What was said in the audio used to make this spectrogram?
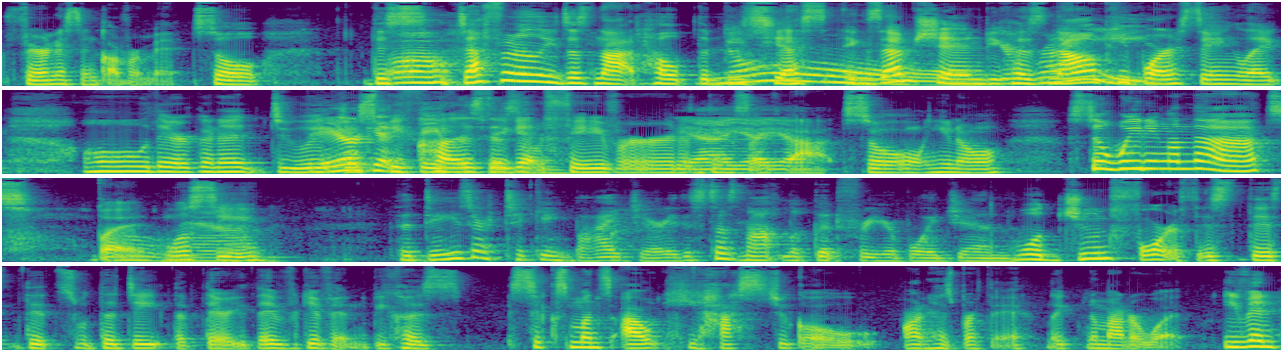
fairness in government. So this oh. definitely does not help the BTS exemption because now people are saying like, oh, they're gonna do it They're just because they get favored and Yeah, things yeah, like yeah. that. So you know, still waiting on that, but Oh, we'll see. The days are ticking by, Jerry. This does not look good for your boy Jin. Well, June fourth is this. That's the date that they they've given because six months out he has to go on his birthday, like no matter what. Even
